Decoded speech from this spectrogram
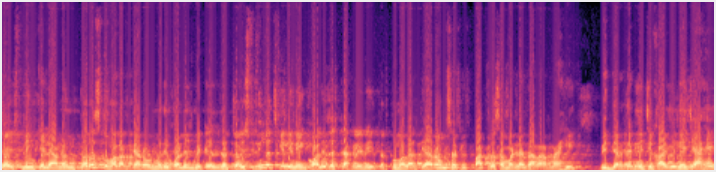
चॉईस फिलिंग केल्यानंतरच तुम्हाला त्या राऊंडमध्ये कॉलेज भेटेल. जर चॉईस फिलिंगच केली नाही कॉलेजच टाकले नाही तर तुम्हाला त्या राऊंडसाठी पात्र समजल्या जाणार नाही. विद्यार्थ्यांनी याची काळजी घ्यायची आहे.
